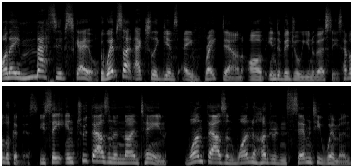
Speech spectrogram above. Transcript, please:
on a massive scale. The website actually gives a breakdown of individual universities. Have a look at this. You see, in 2019, 1,170 women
